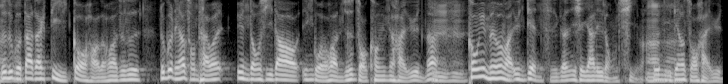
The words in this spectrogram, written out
就如果大家地理够好的话，就是如果你要从台湾运东西到英国的话，你就是走空运跟海运。那空运没办法运电池跟一些压力容器嘛，所以你一定要走海运。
